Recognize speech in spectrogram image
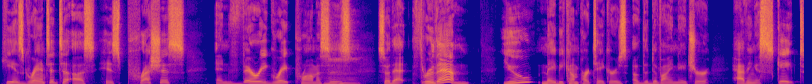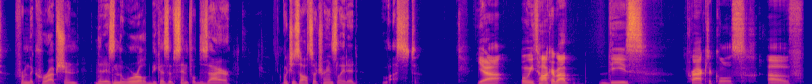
he has granted to us his precious and very great promises, mm. so that through them you may become partakers of the divine nature, having escaped from the corruption that is in the world because of sinful desire, which is also translated lust. Yeah, when we talk about these practicals of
